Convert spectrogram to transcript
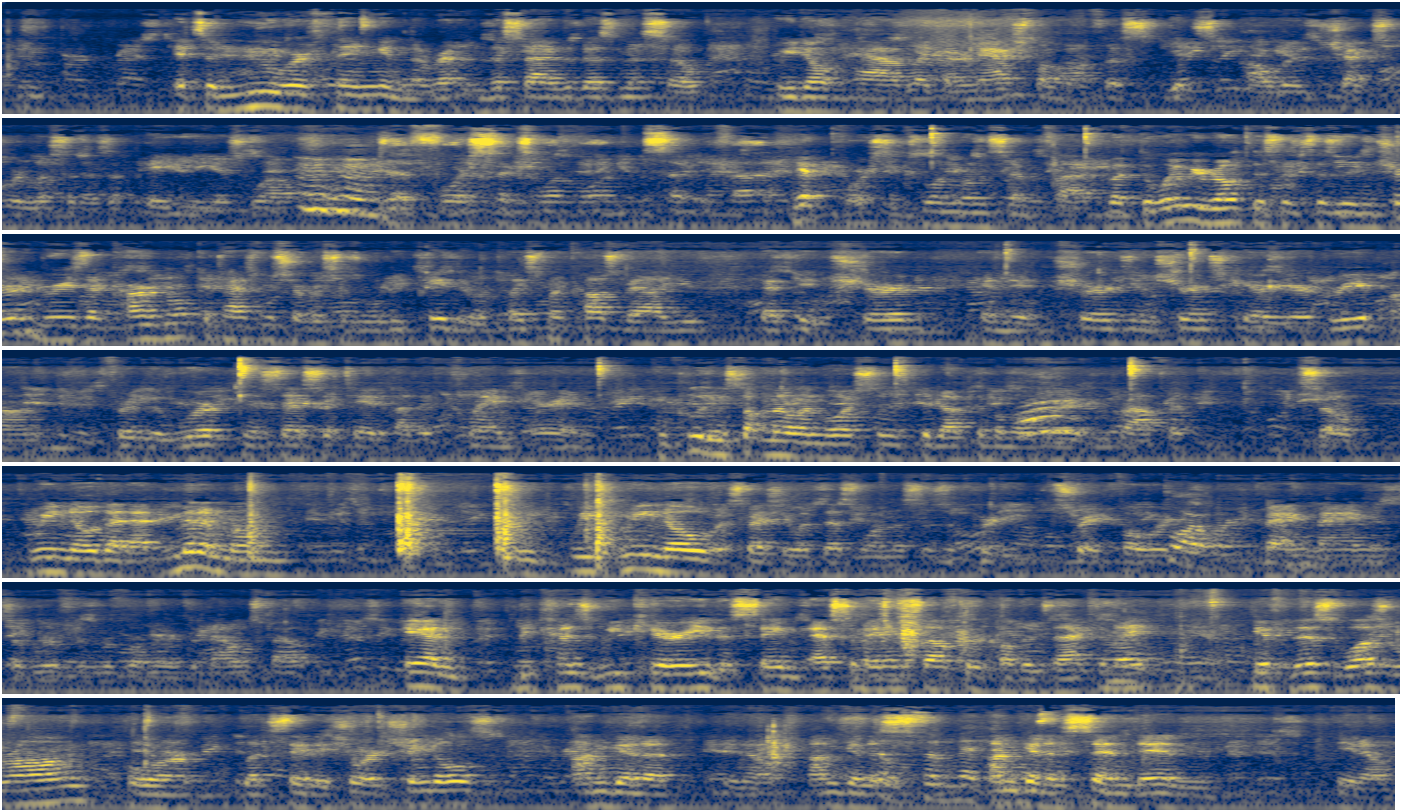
it's a newer thing in the, re- this side of the business, so we don't have, like our Nashville office gets all those checks, we're listed as a payee as well. Mm-hmm. To four six one one seventy five. Yep, four six one one seven five. But the way we wrote this, it says the insured agrees that Cardinal Catastrophe Services will be paid the replacement cost value that the insured and the insured's insurance carrier agree upon for the work necessitated by the claim herein, including supplemental invoices, deductible overhead and profit. So we know that at minimum, we, we, we know, especially with this one, this is a pretty straightforward Forward. bang bang, it's a roof and we're going with the downspout. And because we carry the same estimating software called Xactimate, if this was wrong, or let's say they short shingles, I'm gonna, you know, I'm gonna, Still submit I'm gonna send in, you know,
